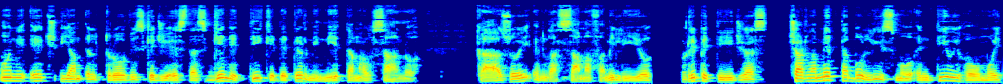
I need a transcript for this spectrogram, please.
Oni ec iam el trovis che gi estas genetiche determinita malsano. Casoi en la sama familio ripetigas, char la metabolismo en tiui homoi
